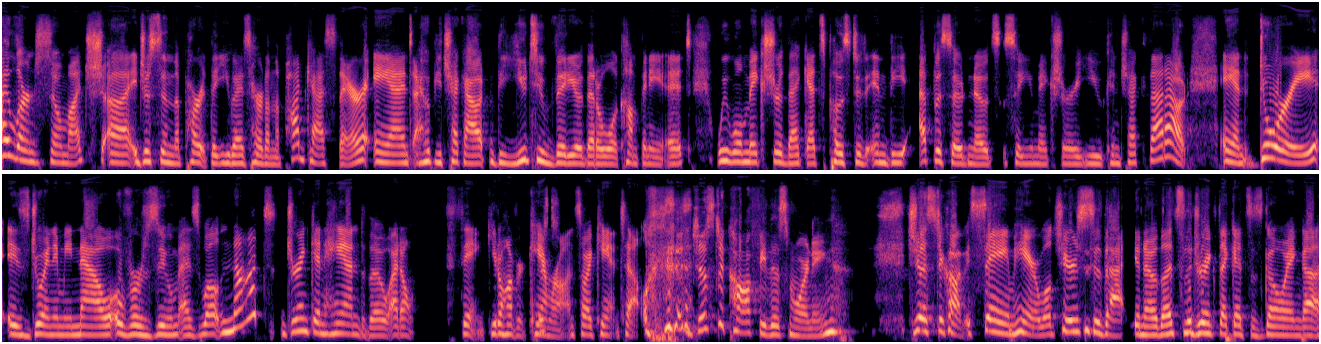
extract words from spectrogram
I learned so much uh, just in the part that you guys heard on the podcast there. And I hope you check out the YouTube video that will accompany it. We will make sure that gets posted in the episode notes. So you make sure you can check that out. And Dory is joining me now over Zoom as well. Not drink in hand, though, I don't think. You don't have your camera on, so I can't tell. just a coffee this morning. Just a coffee. Same here. Well, cheers to that. You know, that's the drink that gets us going uh,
